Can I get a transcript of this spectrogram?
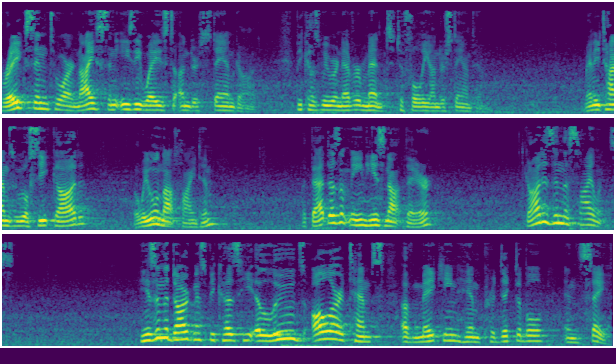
breaks into our nice and easy ways to understand God because we were never meant to fully understand Him. Many times we will seek God, but we will not find Him. But that doesn't mean He is not there. God is in the silence. He is in the darkness because He eludes all our attempts of making Him predictable and safe.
